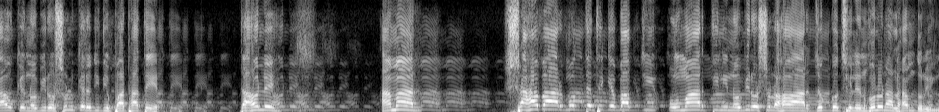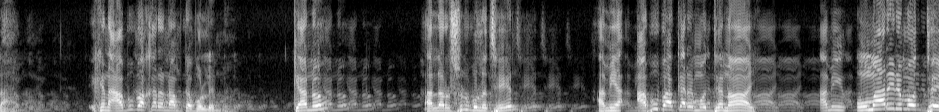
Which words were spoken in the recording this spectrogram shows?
কাউকে নবী রসুলকে যদি পাঠাতেন, তাহলে আমার সাহাবার মধ্যে থেকে বাবজি উমার তিনি নবী রসুল হওয়ার যোগ্য ছিলেন বলুন আলহামদুলিল্লাহ। এখানে আবু বাকার নামটা বললেন কেন? আল্লাহ রসুল বলেছেন, আমি আবু বাকারের মধ্যে নয়, আমি উমারের মধ্যে,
